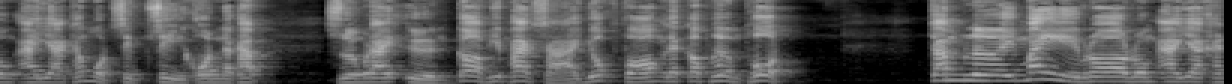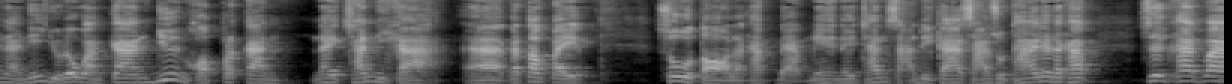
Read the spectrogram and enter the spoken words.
ลงอาญาทั้งหมด 14 คนนะครับ ส่วนรายอื่นก็พิพากษายกฟ้องและก็เพิ่มโทษจำเลยไม่รอลงอาญาขณะนี้อยู่ระหว่างการยื่นขอประกันในชั้นฎีกาอ่าก็ต้องไปสู้ต่อแหละครับ แบบนี้ในชั้นศาลฎีกาศาลสุดท้ายแล้วนะครับ ซึ่งคาดว่า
